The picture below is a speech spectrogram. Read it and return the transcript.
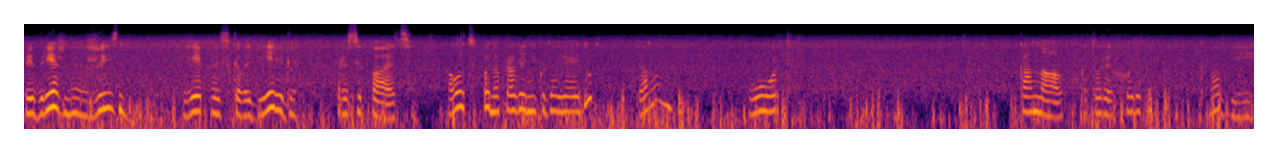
Прибрежная жизнь Лепольского берега просыпается. А вот по направлению, куда я иду, там порт, канал, в который ходят корабли.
